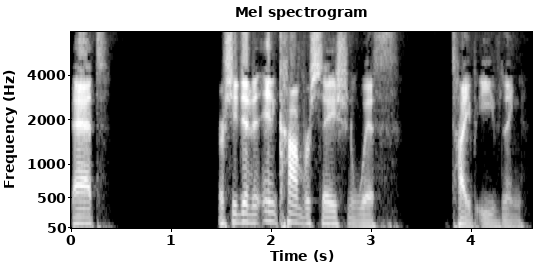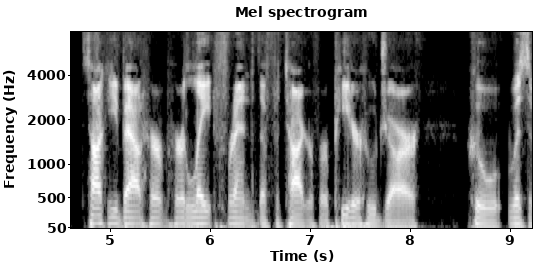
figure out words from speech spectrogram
at, or she did an in conversation with type evening, talking about her, her late friend, the photographer Peter Hujar, who was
